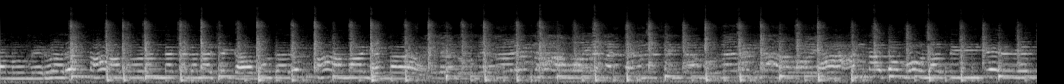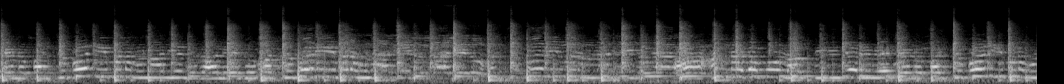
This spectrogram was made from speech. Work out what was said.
ఇలను మెరువరన్నా మోరన్న కథన శంకాభూతరన్నా మాయన్న. అన్నదమ్ముల తీగేను పంచుకొని మనము నాలుగు రాలేదు పంచుకొని మనము అన్నదమ్ముల తీగేను పంచుకొని మనము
